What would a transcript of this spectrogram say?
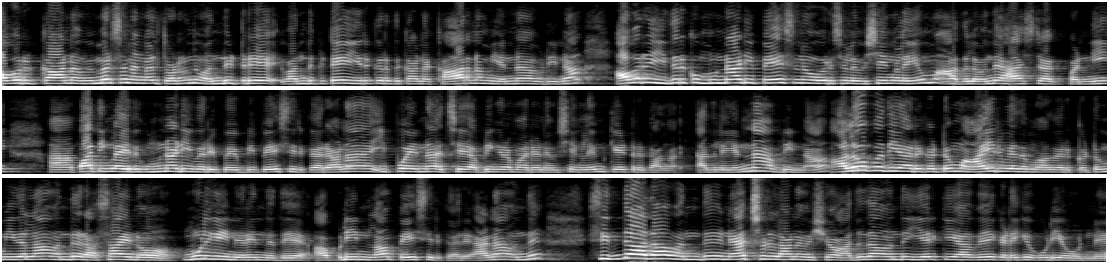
அவருக்கான விமர்சனங்கள் தொடர்ந்து வந்துட்டு வந்துக்கிட்டே இருக்கிறதுக்கான காரணம் என்ன அப்படின்னா அவர் இதற்கு முன்னாடி பேசின ஒரு சில விஷயங்களையும் அதில் வந்து ஹேஷ்டேக் பண்ணி பார்த்தீங்களா இதுக்கு முன்னாடி இவர் இப்போ இப்படி பேசியிருக்காரு. ஆனால் இப்போ என்னாச்சு அப்படிங்கிற மாதிரியான விஷயங்களையும் கேட்டிருக்காங்க. அதில் என்ன அப்படின்னா அலோபதியாக இருக்கட்டும் ஆயுர்வேதமாக இருக்கட்டும் இதெல்லாம் வந்து ரசாயனம் மூலிகை நிறைந்தது அப்படின்லாம் பேசியிருக்காரு. ஆனால் வந்து சித்தா தான் வந்து நேச்சுரலான விஷயம் அதுதான் வந்து இயற்கையாகவே கிடைக்கக்கூடிய ஒன்று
